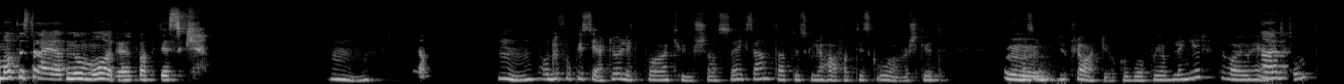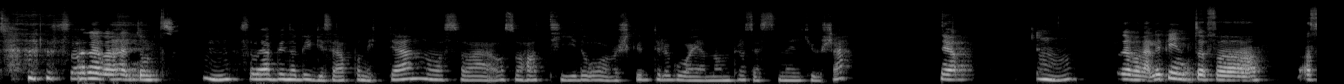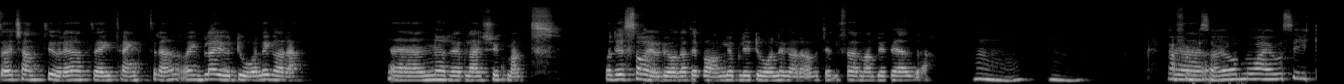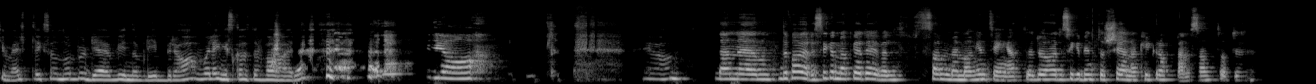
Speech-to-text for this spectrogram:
måtte si at nå må du faktisk. Mm. Ja. Mm. Og du fokuserte jo litt på kurset også, ikke sant? At du skulle ha faktisk overskudd. Mm. Altså, du klarte jo ikke å gå på jobb lenger. Det var jo helt Nei. tomt. så, Ja, det var helt tomt. mm, så det begynner å bygge seg opp på nytt igjen, og så, og så ha tid og overskudd til å gå gjennom prosessene i kurset. Ja. Mm. Det var veldig fint å få Altså, jeg kjente jo det at jeg trengte det, og jeg ble jo dårligere eh, når jeg ble sykmeldt. Og det sa jo du òg, at det er vanlig å bli dårligere av og til før man blir bedre. Mm. Mm. Ja, for du sa jo at nå er jeg jo sykemeldt, liksom. Nå burde jeg jo begynne å bli bra. Hvor lenge skal dette vare? Ja. Ja. Men eh, det var jo sikkert noe, det er vel sånn med mange ting, at da har det sikkert begynt å skje noe i kroppen. sant? At du,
